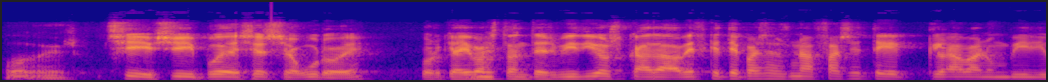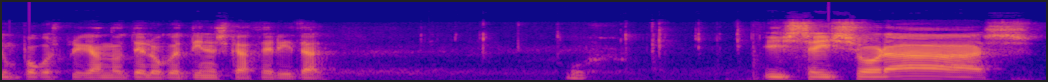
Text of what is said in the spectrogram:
Joder. Sí, sí, puede ser seguro, ¿eh? Porque hay Mm. bastantes vídeos, cada vez que te pasas una fase te clavan un vídeo un poco explicándote lo que tienes que hacer y tal. Uf. Y seis horas,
